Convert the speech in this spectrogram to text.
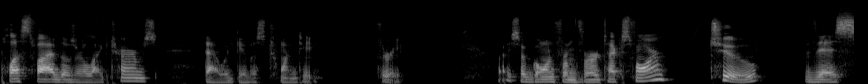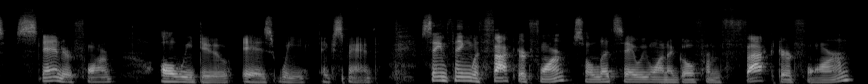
plus 5. Those are like terms. That would give us 23. Right, so going from vertex form to this standard form, all we do is we expand. Same thing with factored form. So let's say we want to go from factored form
